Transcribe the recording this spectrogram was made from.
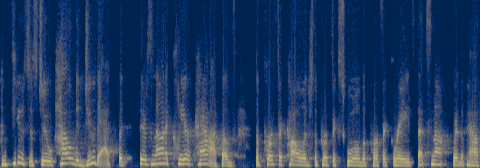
confused as to how to do that, but there's not a clear path of the perfect college, the perfect school, the perfect grades. That's not where the path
